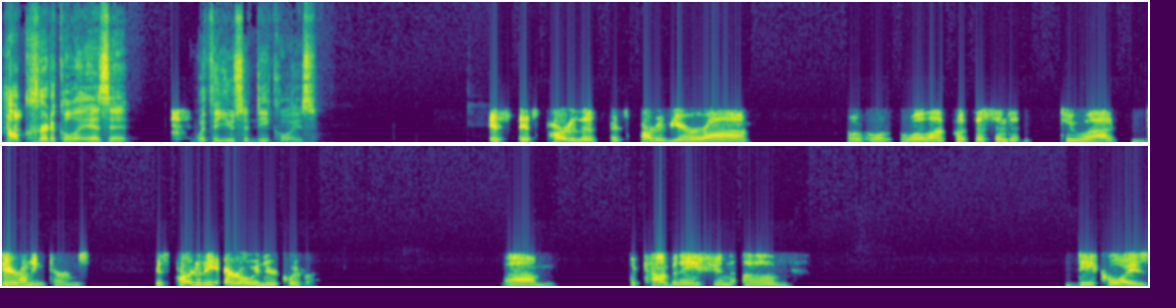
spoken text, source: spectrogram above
how critical is it with the use of decoys? it's it's part of the it's part of your uh we'll, uh, put this into to uh, deer hunting terms it's part of the arrow in your quiver um, the combination of decoys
